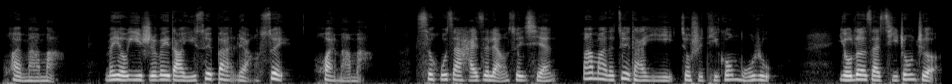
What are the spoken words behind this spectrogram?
坏妈妈；没有一直喂到一岁半、两岁，坏妈妈。似乎在孩子两岁前，妈妈的最大意义就是提供母乳。有乐在其中者，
